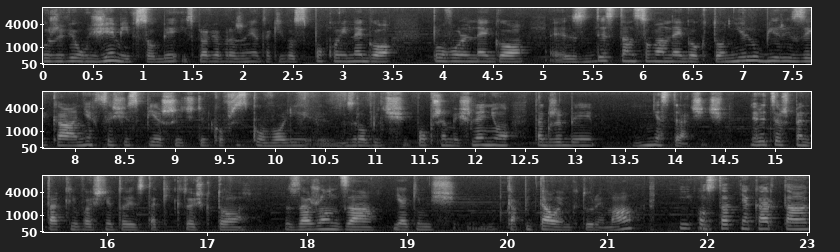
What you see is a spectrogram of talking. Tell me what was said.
żywiołu ziemi w sobie i sprawia wrażenie takiego spokojnego, powolnego, e, zdystansowanego, kto nie lubi ryzyka, nie chce się spieszyć, tylko wszystko woli e, zrobić po przemyśleniu, tak żeby nie stracić. Rycerz Pentakli właśnie to jest taki ktoś, kto zarządza jakimś kapitałem, który ma. I ostatnia karta,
